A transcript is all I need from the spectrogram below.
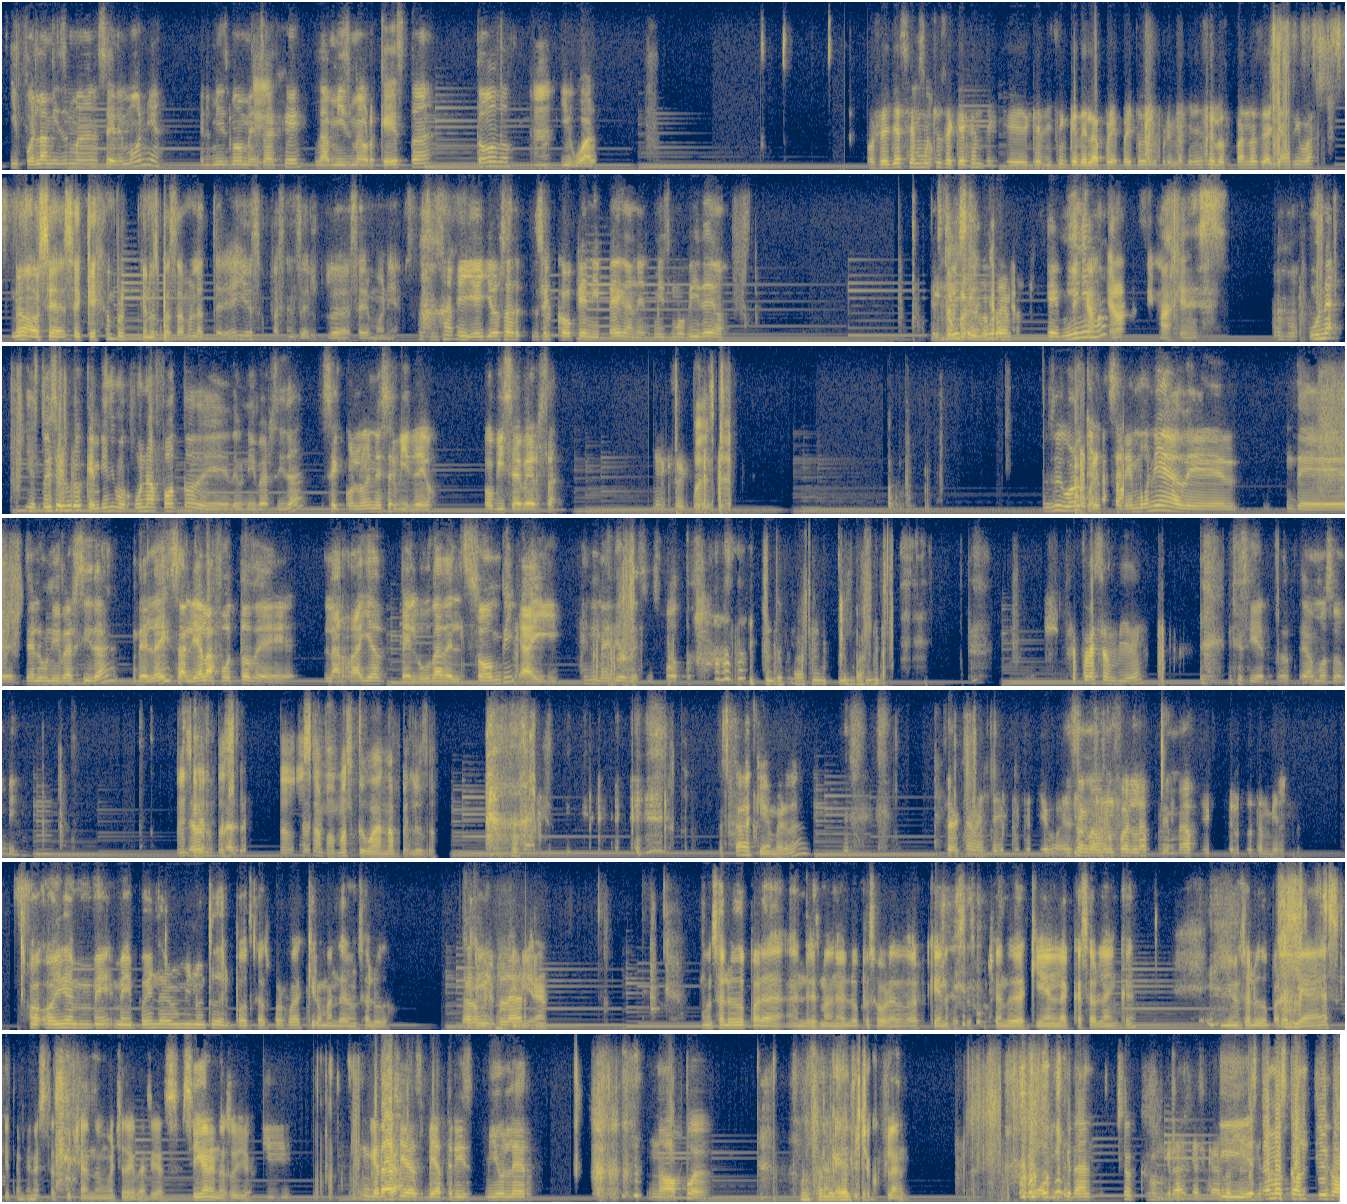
y fue la misma ceremonia, el mismo mensaje, la misma orquesta, todo igual. O sea, ya sé, muchos se quejan de que, que dicen que de la prepa y todo eso, pero imagínense los panas de allá arriba. No, o sea, se quejan porque nos pasamos la tarea y eso pasa en cer- las ceremonias. y ellos se copian y pegan el mismo video. El Estoy seguro no que Se mínimo, cambiaron las imágenes. Ajá, una, y estoy seguro que mínimo una foto de, de universidad se coló en ese video, o viceversa. Exacto. Puede ser. Estoy seguro que en la ceremonia de, de, de la universidad de ley salía la foto de la raya peluda del zombie ahí en medio de sus fotos. Se puede zombie, ¿eh? Es cierto, te amo zombie. No es cierto. Todos amamos tu ano peludo. Pues cada quien, ¿verdad? Exactamente. El Eso Diego no fue la primera. peludo también. O- oigan, ¿me, ¿me pueden dar un minuto del podcast? Por favor, quiero mandar un saludo. Claro, Que claro. Un saludo para Andrés Manuel López Obrador, que nos está escuchando de aquí en la Casa Blanca. Y un saludo para Jazz, que también está escuchando. Muchas gracias. Sigan en lo suyo. Gracias, Beatriz Müller. No, pues. Un saludo al Chocoflan. gran- Gracias, Carlos. Y estamos contigo,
